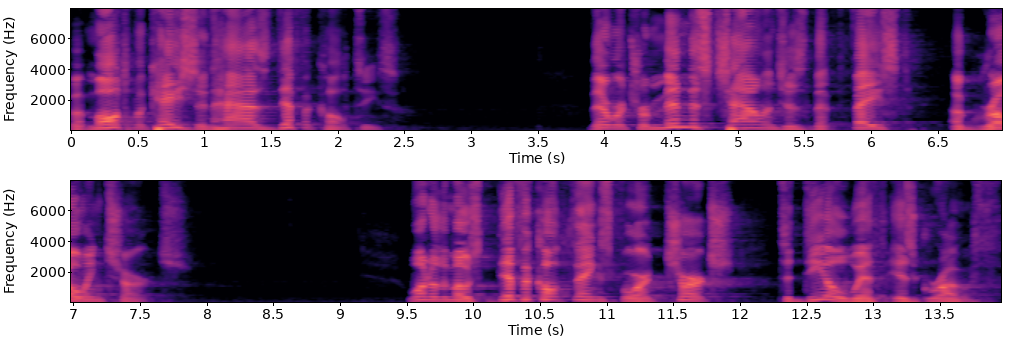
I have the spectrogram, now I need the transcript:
But multiplication has difficulties. There were tremendous challenges that faced a growing church. One of the most difficult things for a church to deal with is growth.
